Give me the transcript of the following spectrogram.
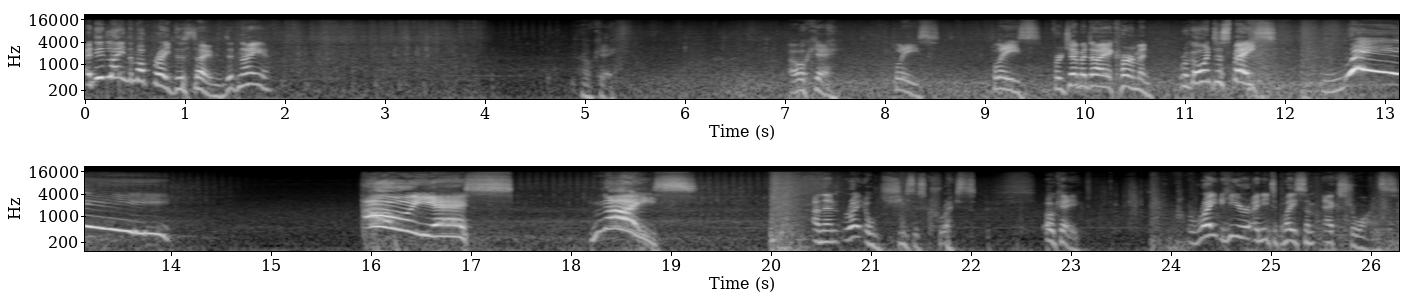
I did line them up right this time, didn't I? Okay. Okay. Please. Please. For Jebediah Kerman. We're going to space! Whee! Oh, yes! Nice! And then right- oh, Jesus Christ. Okay. Right here, I need to place some extra ones.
